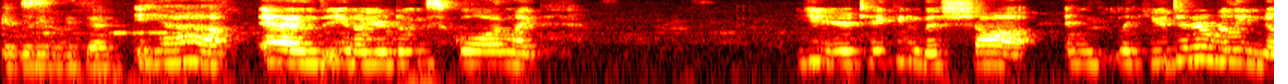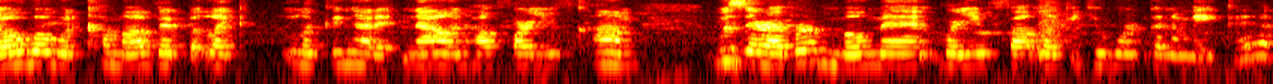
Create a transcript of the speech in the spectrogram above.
it really, really did. Yeah, and you know you're doing school and like you're taking this shot and like you didn't really know what would come of it, but like looking at it now and how far you've come, was there ever a moment where you felt like you weren't gonna make it?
